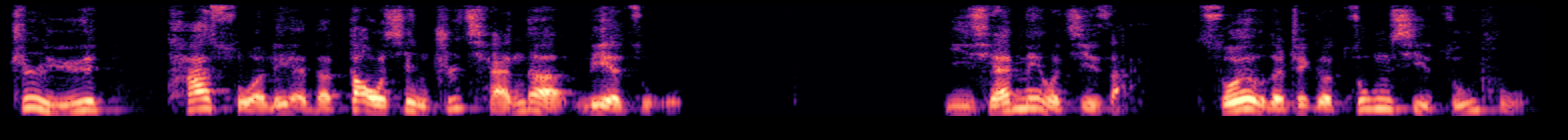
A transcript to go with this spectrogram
至于他所列的道信之前的列祖，以前没有记载。所有的这个宗系族谱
